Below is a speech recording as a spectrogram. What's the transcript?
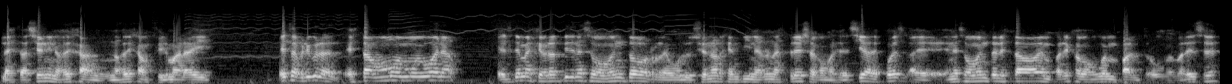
la estación y nos dejan, nos dejan filmar ahí. Esta película está muy, muy buena. El tema es que Brad Pitt en ese momento revolucionó a Argentina, era una estrella, como les decía. Después, eh, en ese momento él estaba en pareja con Gwen Paltrow, me parece,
